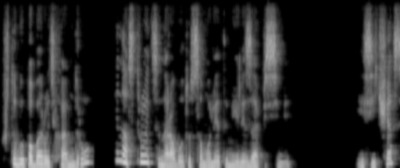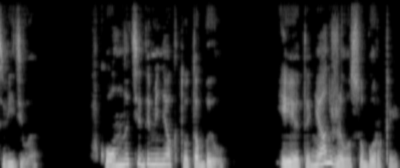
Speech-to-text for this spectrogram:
чтобы побороть хандру и настроиться на работу с амулетами или записями. И сейчас видела, комнате до меня кто-то был. И это не Анжела с уборкой.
